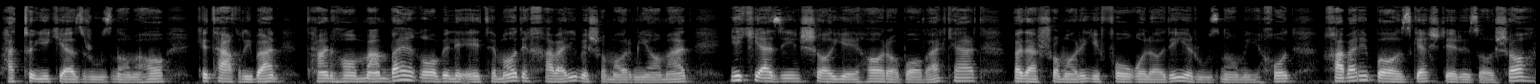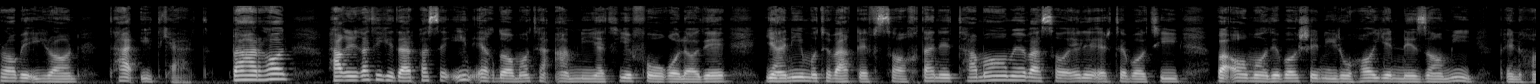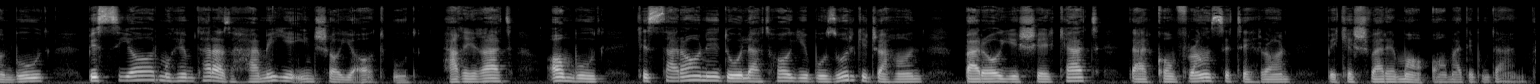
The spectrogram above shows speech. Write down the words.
حتی یکی از روزنامه ها که تقریبا تنها منبع قابل اعتماد خبری به شمار می آمد یکی از این شایعه ها را باور کرد و در شماره فوقالعاده روزنامه خود خبر بازگشت رضا شاه را به ایران تایید کرد. به هر حال حقیقتی که در پس این اقدامات امنیتی فوقالعاده یعنی متوقف ساختن تمام وسایل ارتباطی و آماده باش نیروهای نظامی پنهان بود بسیار مهمتر از همه این شایعات بود حقیقت آن بود که سران دولتهای بزرگ جهان برای شرکت در کنفرانس تهران به کشور ما آمده بودند.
